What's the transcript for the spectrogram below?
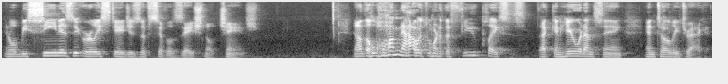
and will be seen as the early stages of civilizational change. Now, the long now is one of the few places that can hear what I'm saying and totally track it.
